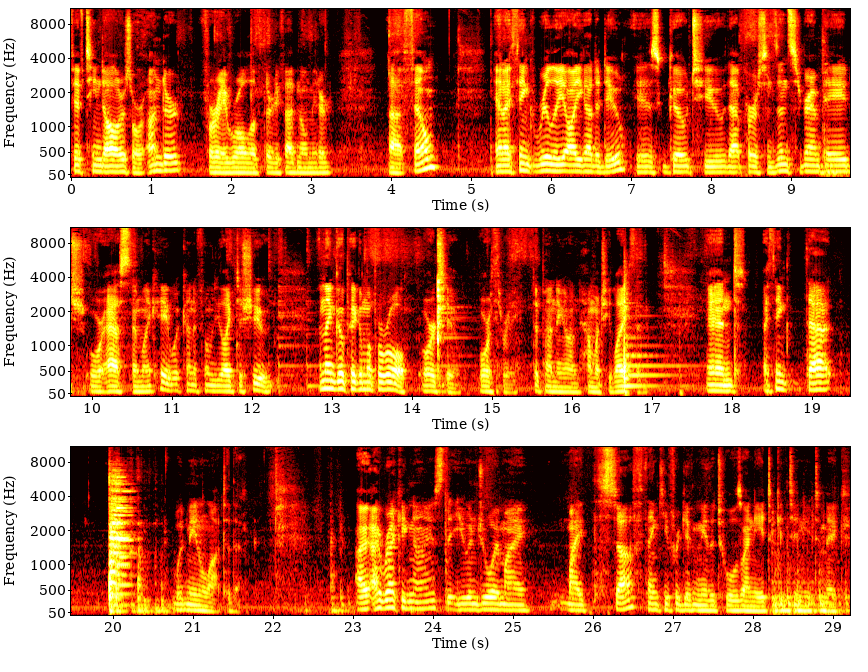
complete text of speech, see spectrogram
$15 or under for a roll of 35 millimeter uh, film. And I think really all you got to do is go to that person's Instagram page or ask them, like, hey, what kind of film do you like to shoot? And then go pick them up a roll or two or three, depending on how much you like them. And I think that would mean a lot to them. I, I recognize that you enjoy my my stuff. Thank you for giving me the tools I need to continue to make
